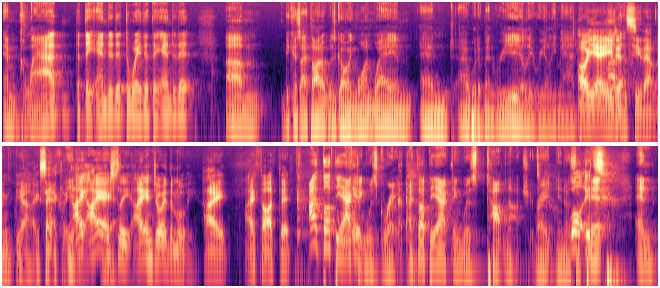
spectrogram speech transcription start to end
am glad that they ended it the way that they ended it, um, because I thought it was going one way, and and I would have been really really mad. oh yeah, you didn't it. see that one. Yeah, exactly. Yeah, I I yeah. actually I enjoyed the movie. I I thought that I thought the acting was great. I thought the acting was top notch, right? You know, Well, so Pitt it's- and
